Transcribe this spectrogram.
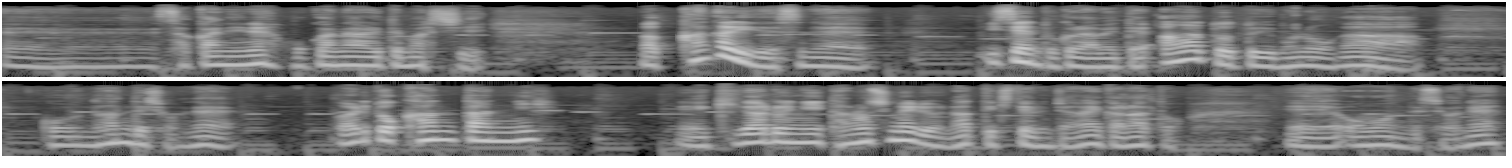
えー盛んにね、行われてますし、まあ、かなりですね、以前と比べてアートというものが、こうなんでしょうね、割と簡単に、えー気軽に楽しめるようになってきてるんじゃないかなと、えー思うんですよね。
